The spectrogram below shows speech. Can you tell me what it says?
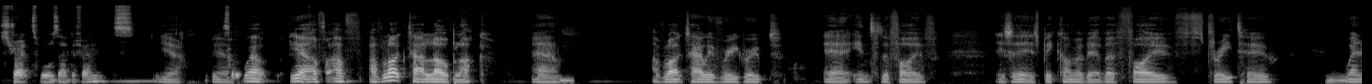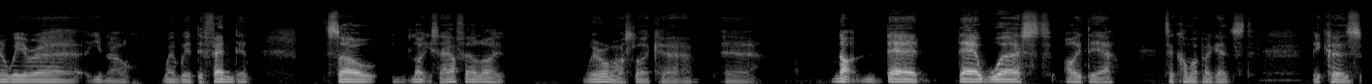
straight towards our defence. Yeah, yeah. So, well, yeah, I've I've I've liked our low block. Um, hmm. I've liked how we've regrouped uh, into the five it's it's become a bit of a five three two mm. when we're uh, you know when we're defending. So, like you say, I feel like we're almost like a, a, not their their worst idea to come up against because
